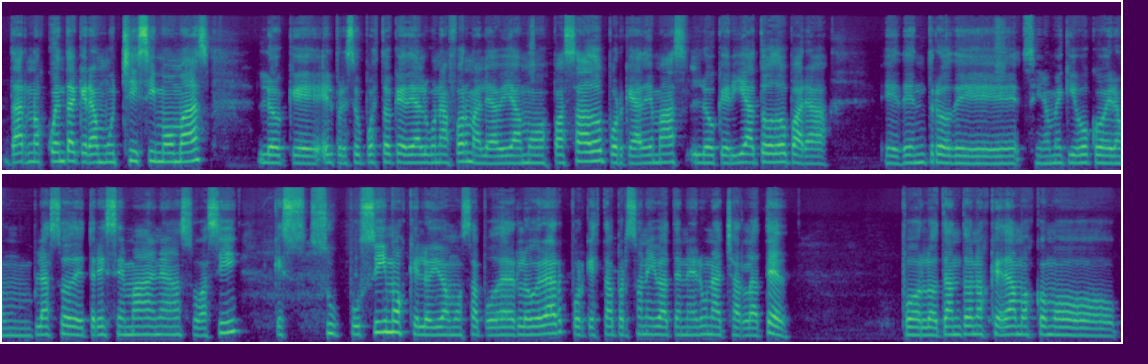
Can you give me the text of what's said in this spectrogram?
darnos cuenta que era muchísimo más lo que el presupuesto que de alguna forma le habíamos pasado, porque además lo quería todo para eh, dentro de, si no me equivoco, era un plazo de tres semanas o así, que supusimos que lo íbamos a poder lograr porque esta persona iba a tener una charla TED. Por lo tanto, nos quedamos como,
